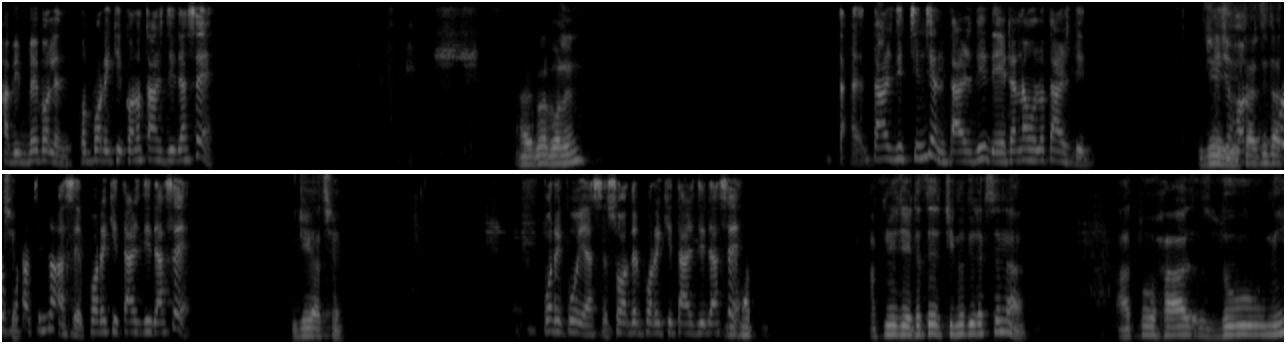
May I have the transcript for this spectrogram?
হাবিব ভাই বলেন পরে কি কোনো তাসদিদ আছে? আরেকবার বলেন। তাসদিদ চিনছেন? তাসদিদ এটার নাম হলো তাসদিদ জি জি তাসদিদ আছে। মোটা চিহ্ন আছে পরে কি তাসদিদ আছে? জি আছে। পরে কই আছে? সোয়াদের পরে কি তাসদিদ আছে? আপনি যে এটাতে চিহ্ন দিয়ে রাখছেন না? আতু হাজুনি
